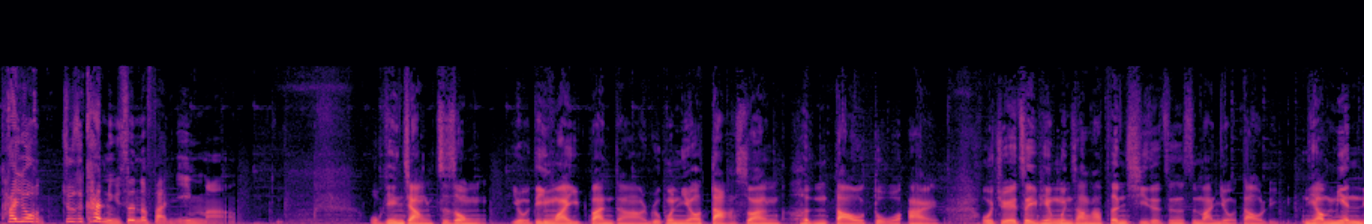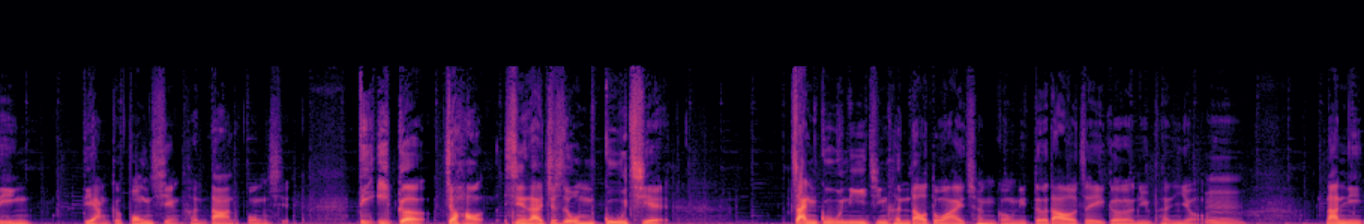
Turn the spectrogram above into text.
他又就是看女生的反应嘛。我跟你讲，这种有另外一半的啊，如果你有打算横刀夺爱，我觉得这一篇文章他分析的真的是蛮有道理。你要面临两个风险，很大的风险。第一个就好，现在就是我们姑且暂估你已经横刀夺爱成功，你得到了这一个女朋友，嗯，那你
